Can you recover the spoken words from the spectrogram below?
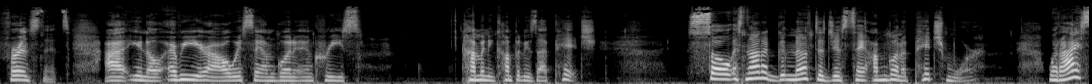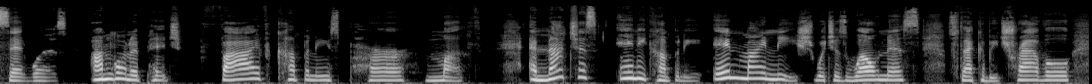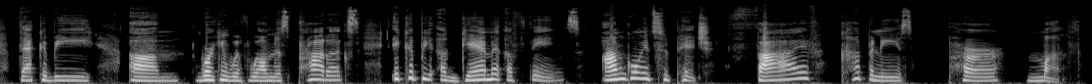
For instance, I, you know, every year I always say I'm going to increase how many companies I pitch. So it's not enough to just say I'm going to pitch more. What I said was I'm going to pitch five companies per month. And not just any company in my niche, which is wellness. So that could be travel. That could be, um, working with wellness products. It could be a gamut of things. I'm going to pitch five companies per month.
